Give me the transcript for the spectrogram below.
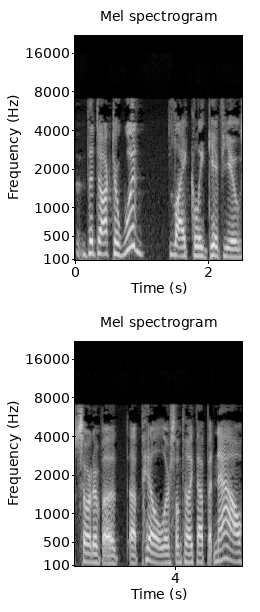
the doctor would likely give you sort of a, a pill or something like that. But now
